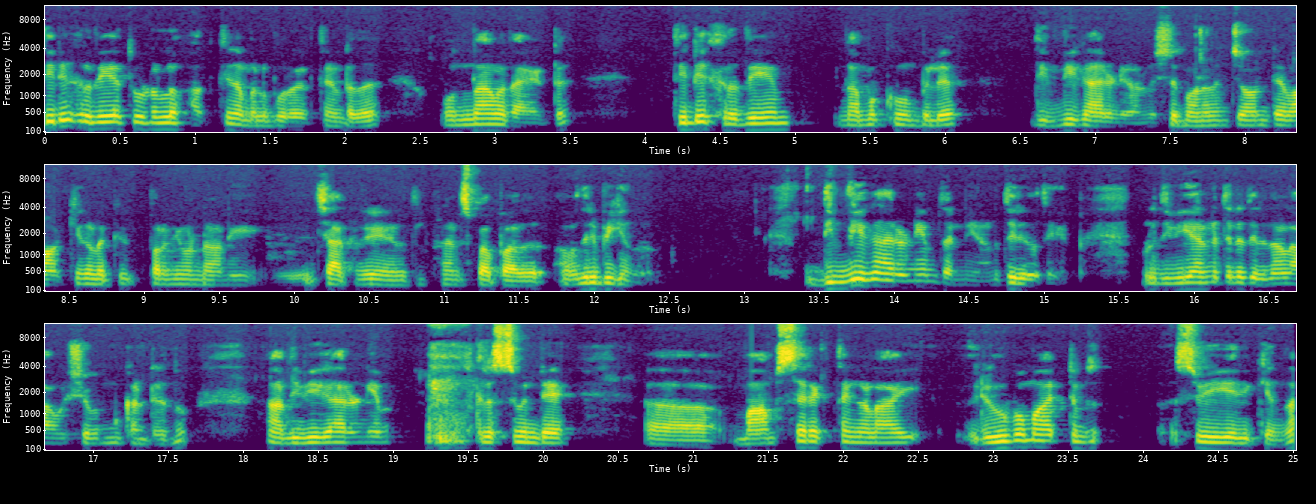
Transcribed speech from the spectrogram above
തിരുഹൃദയത്തോടുള്ള ഭക്തി നമ്മൾ പുലർത്തേണ്ടത് ഒന്നാമതായിട്ട് തിരുഹൃദയം നമുക്ക് മുമ്പിൽ ദിവ്യകാരുണ്യമാണ്. വിശുദ്ധ ബോണവൻ ജോണിന്റെ വാക്യങ്ങളൊക്കെ പറഞ്ഞുകൊണ്ടാണ് ഈ ചാക്രത്തിൽ ഫ്രാൻസ് പാപ്പ അത് അവതരിപ്പിക്കുന്നത്. ദിവ്യകാരുണ്യം തന്നെയാണ് തിരുവതയം നമ്മൾ ദിവ്യകാരുണ്യത്തിന്റെ തിരുനാൾ ആവശ്യവും കണ്ടിരുന്നു. ആ ദിവ്യകാരുണ്യം ക്രിസ്തുവിന്റെ മാംസരക്തങ്ങളായി രൂപമാറ്റം സ്വീകരിക്കുന്ന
